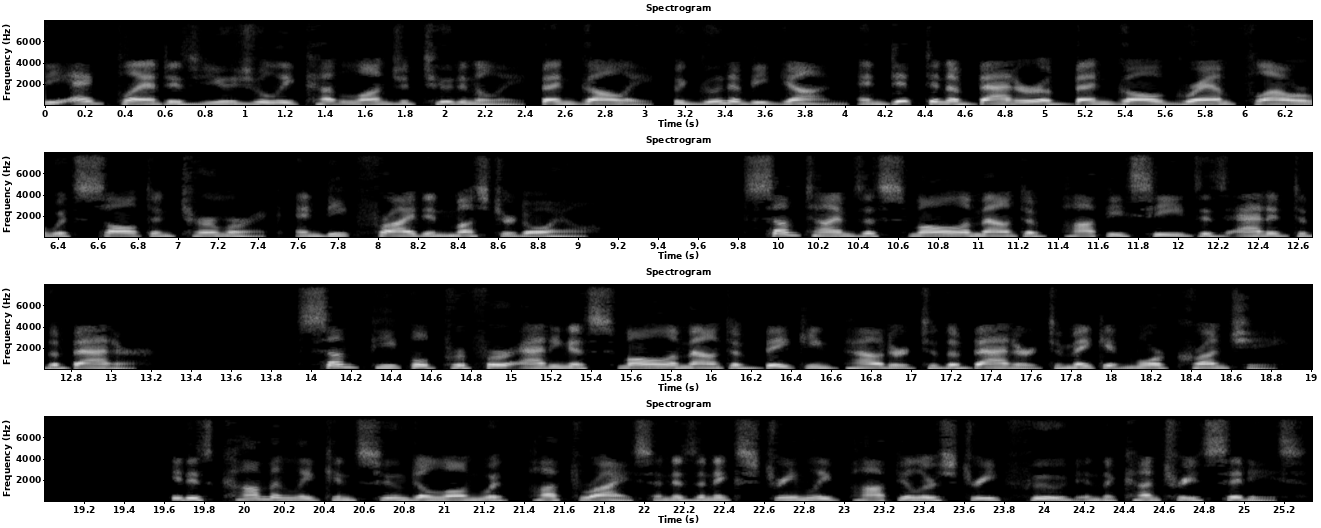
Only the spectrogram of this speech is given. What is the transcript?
The eggplant is usually cut longitudinally Bengali, baguna begun, and dipped in a batter of Bengal gram flour with salt and turmeric, and deep-fried in mustard oil. Sometimes a small amount of poppy seeds is added to the batter. Some people prefer adding a small amount of baking powder to the batter to make it more crunchy. It is commonly consumed along with puffed rice and is an extremely popular street food in the country's cities.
